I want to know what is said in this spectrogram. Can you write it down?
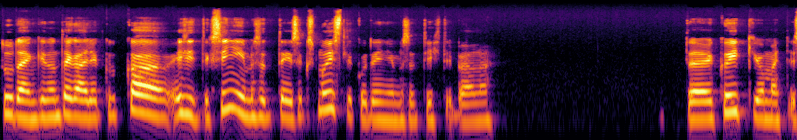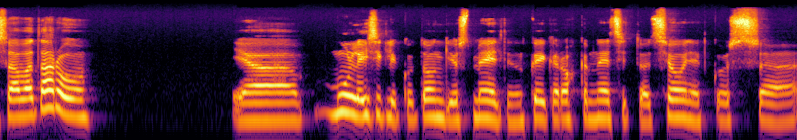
tudengid on tegelikult ka esiteks inimesed, teiseks mõistlikud inimesed tihtipeale. et äh, kõik ju ometi saavad aru. Ja mulle isiklikult ongi just meeldinud kõige rohkem need situatsioonid, kus äh,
